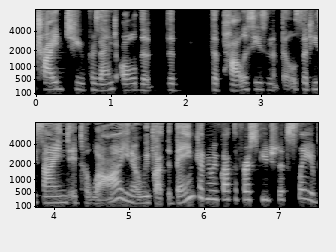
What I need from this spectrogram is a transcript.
tried to present all the the the policies and the bills that he signed into law. You know, we've got the bank and we've got the first fugitive slave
